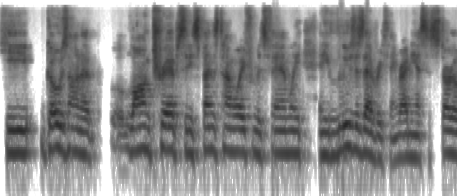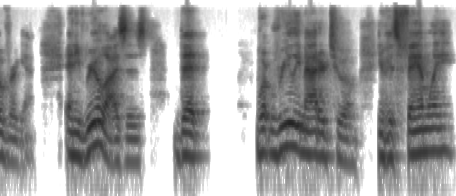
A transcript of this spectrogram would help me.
He goes on a long trips and he spends time away from his family and he loses everything, right? And he has to start over again. And he realizes that what really mattered to him, you know, his family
